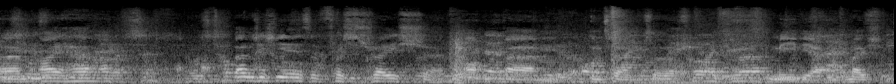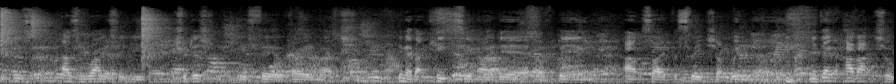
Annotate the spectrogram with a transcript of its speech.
Um, I have. that was just years of frustration um, in terms of media and promotion. Because as a writer, you traditionally you feel very much, you know, that Keatsian idea of being outside the sleep shop window. You don't have actual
